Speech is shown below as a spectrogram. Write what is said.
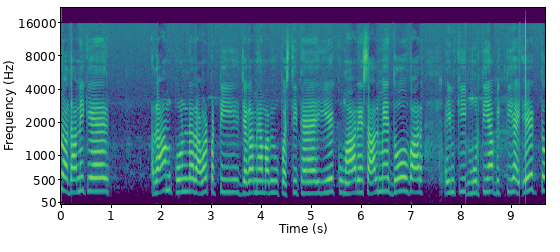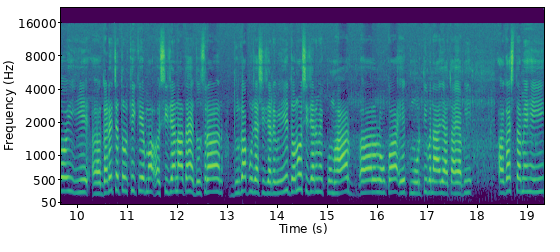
राजधानी के रामकुंड, रावणपट्टी जगह में हम अभी उपस्थित हैं। ये कुम्हार हैं। साल में दो बार इनकी मूर्तियाँ बिकती है। एक तो ये गणेश चतुर्थी के सीज़न आता है। दूसरा दुर्गा पूजा सीज़न में। ये दोनों सीज़न में कुम्हार वालों का एक मूर्ति बनाया जाता है। अभी अगस्त में ही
